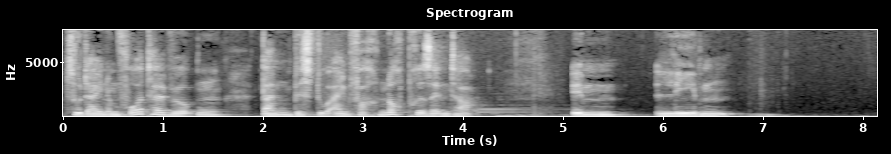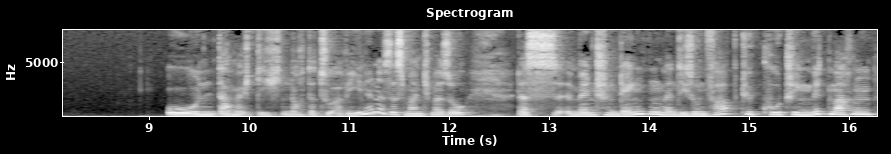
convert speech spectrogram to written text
zu deinem Vorteil wirken, dann bist du einfach noch präsenter im Leben. Und da möchte ich noch dazu erwähnen, es ist manchmal so, dass Menschen denken, wenn sie so ein Farbtyp-Coaching mitmachen,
